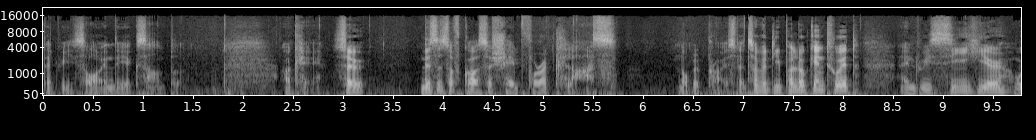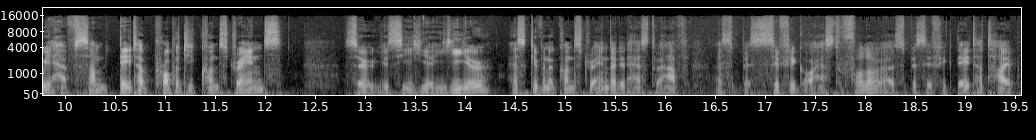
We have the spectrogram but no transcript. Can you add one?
that we saw in the example. Okay, so this is of course a shape for a class, Nobel Prize. Let's have a deeper look into it. And we see here we have some data property constraints. So you see here year has given a constraint that it has to have a specific or has to follow a specific data type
